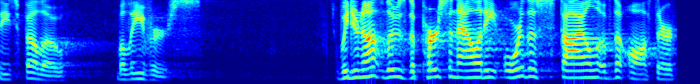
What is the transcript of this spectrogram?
these fellow believers. We do not lose the personality or the style of the author,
